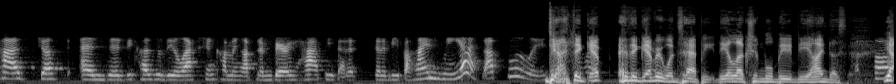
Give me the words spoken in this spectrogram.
has just ended because of the election coming up, and I'm very happy that it's going to be behind me. Yes, absolutely. Yeah, I think I think everyone's happy. The election will be behind us. Oh, yeah.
